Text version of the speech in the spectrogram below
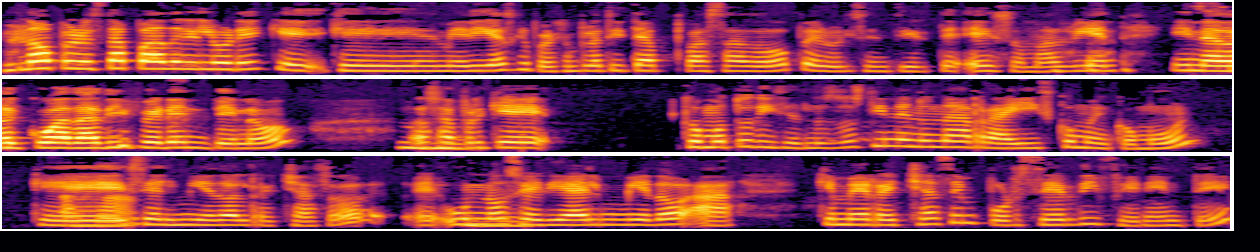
no, pero está padre, Lore, que, que me digas que, por ejemplo, a ti te ha pasado, pero el sentirte eso, más bien inadecuada, diferente, ¿no? O sea, porque, como tú dices, los dos tienen una raíz como en común, que es el miedo al rechazo. Eh, uno sería el miedo a que me rechacen por ser diferente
